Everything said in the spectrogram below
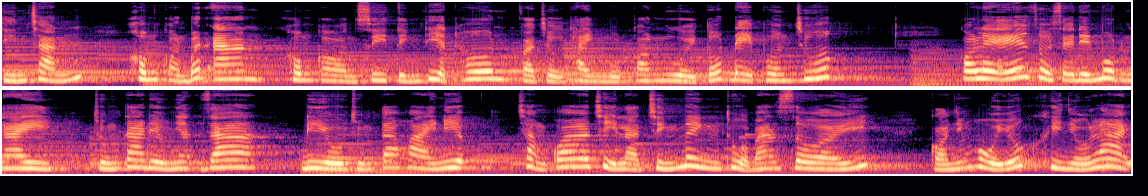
chín chắn, không còn bất an, không còn suy tính thiệt hơn và trở thành một con người tốt đẹp hơn trước. Có lẽ rồi sẽ đến một ngày, chúng ta đều nhận ra, điều chúng ta hoài niệm chẳng qua chỉ là chính mình thủa ban sơ ấy. Có những hồi ức khi nhớ lại,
